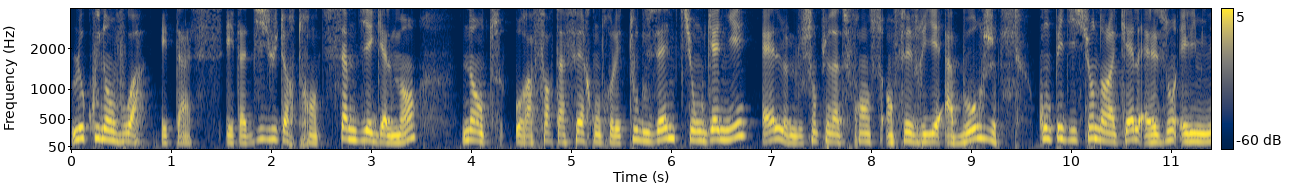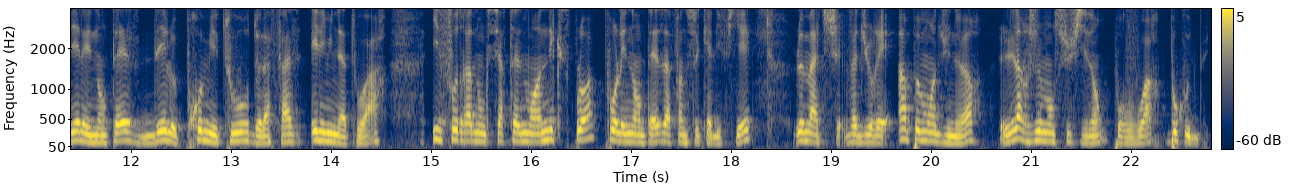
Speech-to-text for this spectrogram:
Le coup d'envoi est à, est à 18h30 samedi également. Nantes aura fort à faire contre les Toulousaines qui ont gagné, elles, le championnat de France en février à Bourges, compétition dans laquelle elles ont éliminé les Nantaises dès le premier tour de la phase éliminatoire. Il faudra donc certainement un exploit pour les Nantaises afin de se qualifier. Le match va durer un peu moins d'une heure, largement suffisant pour voir beaucoup de buts.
